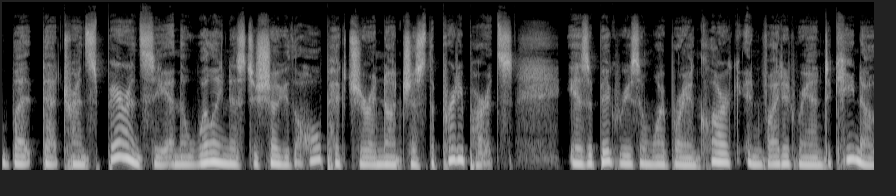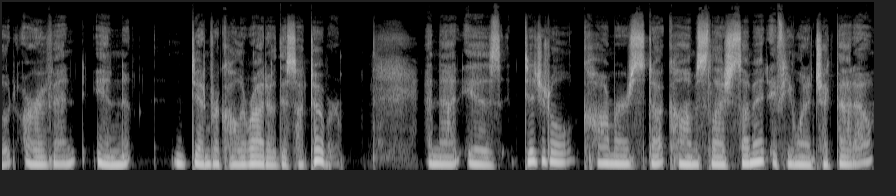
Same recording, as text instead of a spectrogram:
But that transparency and the willingness to show you the whole picture and not just the pretty parts is a big reason why Brian Clark invited Rand to keynote our event in Denver, Colorado this October. And that is digitalcommerce.com slash summit if you want to check that out.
